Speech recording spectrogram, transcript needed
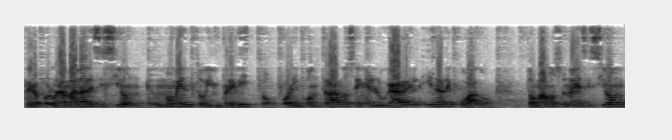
pero por una mala decisión, en un momento imprevisto, por encontrarnos en el lugar inadecuado, tomamos una decisión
